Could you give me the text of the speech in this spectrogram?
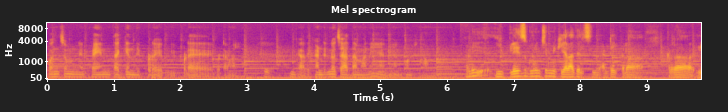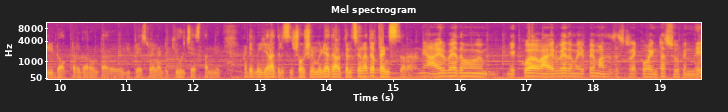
కొంచెం పెయిన్ తగ్గింది. ఇప్పుడే ఇప్పుడే ఇవ్వటం వల్ల. ఇంకా అది కంటిన్యూ చేద్దామని అని అనుకుంటున్నాము. అంటే ఈ ప్లేస్ గురించి మీకు ఎలా తెలిసింది? అంటే ఇక్కడ ఇక్కడ ఈ డాక్టర్ గారు ఉంటారు ఈ ప్లేస్లో ఎలాంటి క్యూర్ చేస్తారని అంటే మీకు ఎలా తెలిసింది? సోషల్ మీడియా ద్వారా తెలిసింది లేకపోతే ఫ్రెండ్స్ ద్వారా? ఆయుర్వేదం ఎక్కువ ఆయుర్వేదం అయిపోయి మా సిస్టర్ ఎక్కువ ఇంట్రెస్ట్ చూపింది.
